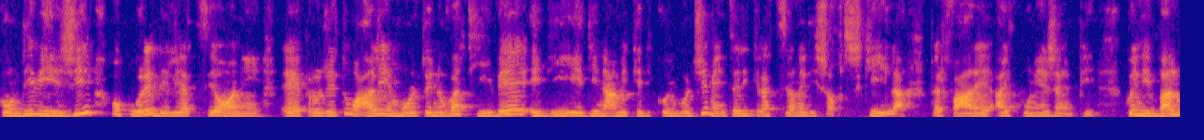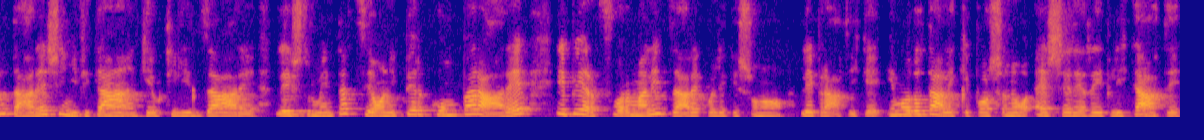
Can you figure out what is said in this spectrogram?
condivisi oppure delle azioni eh, progettuali molto innovative e di dinamiche di coinvolgimento e di creazione di soft skill, per fare alcuni esempi. Quindi valutare significa anche utilizzare le strumentazioni per comparare e per formalizzare quelle che sono le pratiche, in modo tale che possano essere replicate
